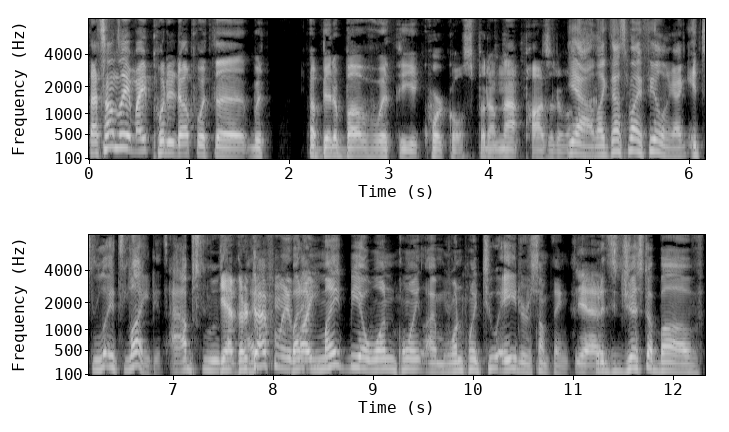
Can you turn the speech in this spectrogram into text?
That sounds like it might put it up with the with a bit above with the Qwirkles, but I'm not positive. Yeah, that. like that's my feeling. Like, it's it's light. It's absolutely yeah, they're light, definitely but light. it might be a one point, um, one point two eight or something. Yeah. but it's just above.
